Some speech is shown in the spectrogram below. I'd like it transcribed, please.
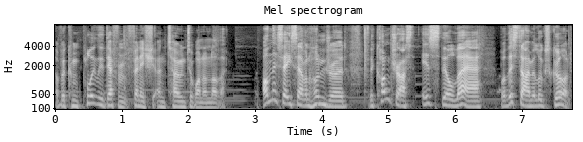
of a completely different finish and tone to one another. On this A700, the contrast is still there, but this time it looks good.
